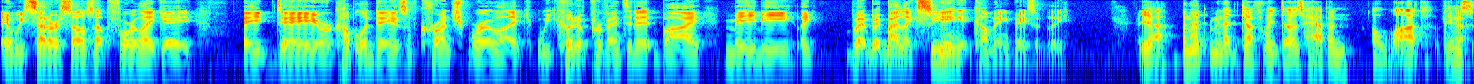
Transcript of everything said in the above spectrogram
and we set ourselves up for like a a day or a couple of days of crunch where like we could have prevented it by maybe like by, by, by like seeing it coming basically. Yeah, and that I mean that definitely does happen a lot. Things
